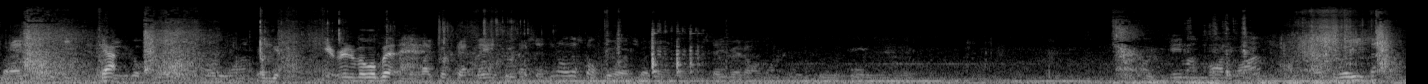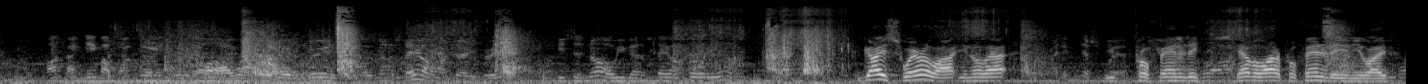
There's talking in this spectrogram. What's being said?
But I keep Yeah. to go forward. Get, get rid of it a little bit. I took that main street. I said, you know, this don't feel right. So I turned around and stayed right on one. Oh, you came up 41? That's the way he said. Fuck, I came up 133. Well, I went 133 and I was going to stay on 133. He says, no, you got to stay on 41. You guys swear a lot, you know that? I didn't just swear. profanity. You went across, You have a lot of profanity in your life. you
